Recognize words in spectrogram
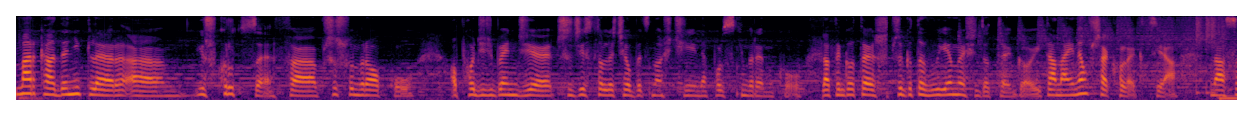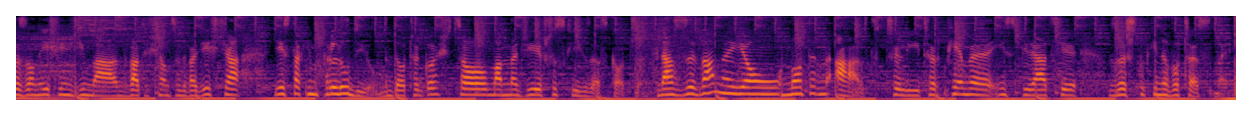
Marka Denikler już wkrótce, w e, przyszłym roku, obchodzić będzie 30-lecie obecności na polskim rynku. Dlatego też przygotowujemy się do tego i ta najnowsza kolekcja na sezon jesień-zima 2020 jest takim preludium do czegoś, co mam nadzieję wszystkich zaskoczy. Nazywamy ją Modern Art, czyli czerpiemy inspirację ze sztuki nowoczesnej.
